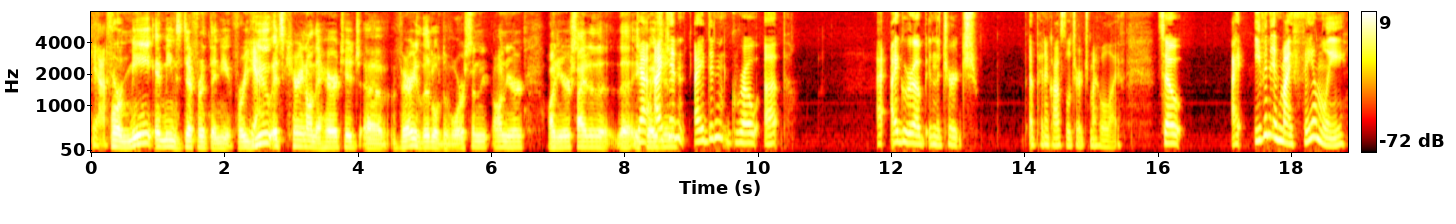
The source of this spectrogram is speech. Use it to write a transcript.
Yeah. For me, it means different than you. For Yeah. you, it's carrying on the heritage of very little divorce on, on your on your side of the, the yeah, equation. I can I didn't grow up I, I grew up in the church, a Pentecostal church my whole life. So I even in my family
